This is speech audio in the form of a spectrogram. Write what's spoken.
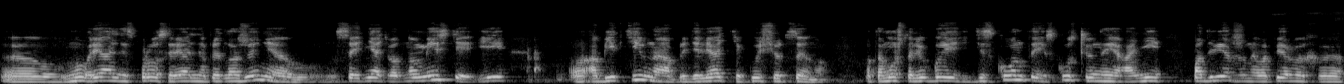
ну, реальный спрос и реальное предложение соединять в одном месте и э, объективно определять текущую цену. Потому что любые дисконты искусственные, они подвержены, во-первых, э,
